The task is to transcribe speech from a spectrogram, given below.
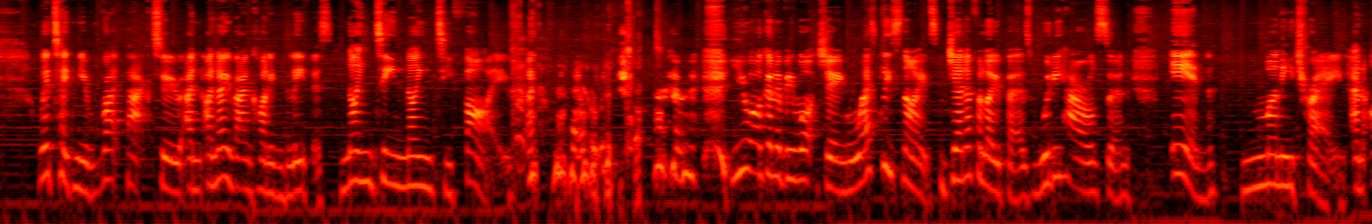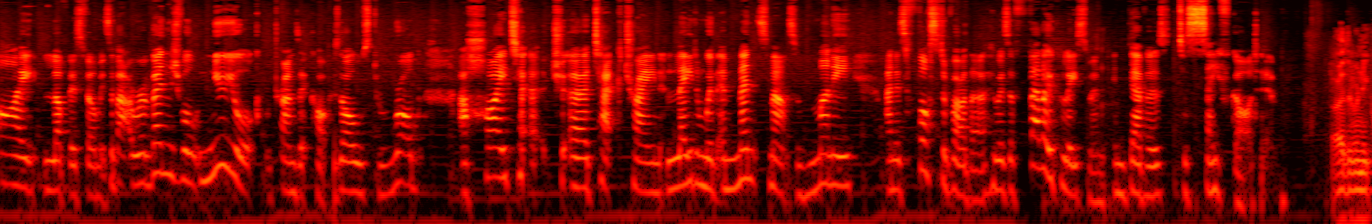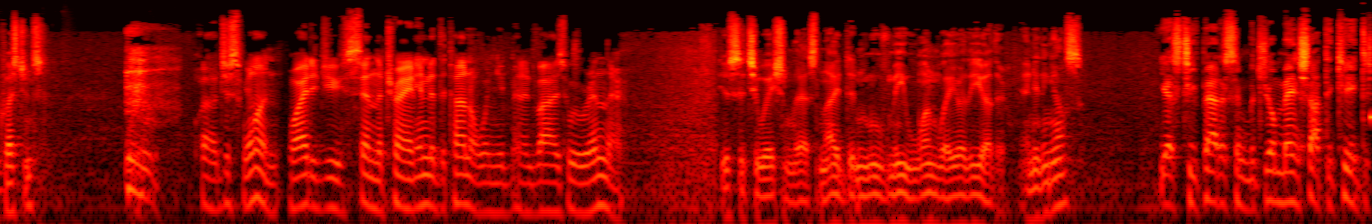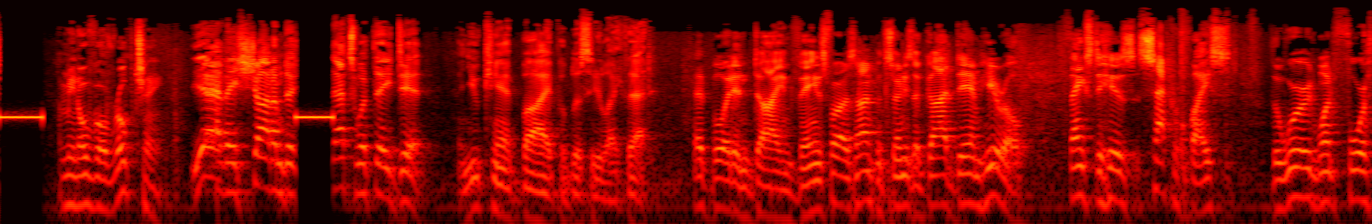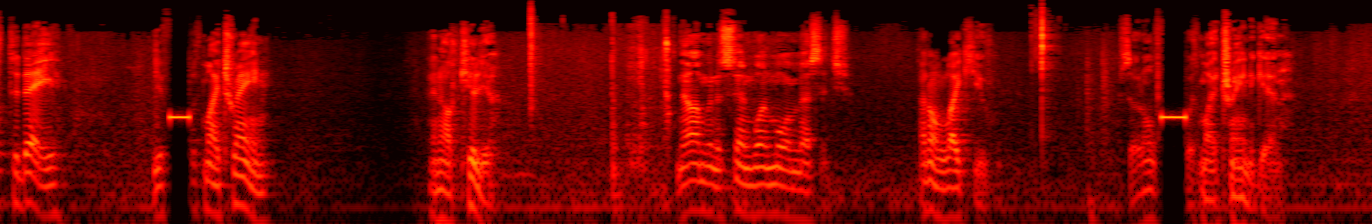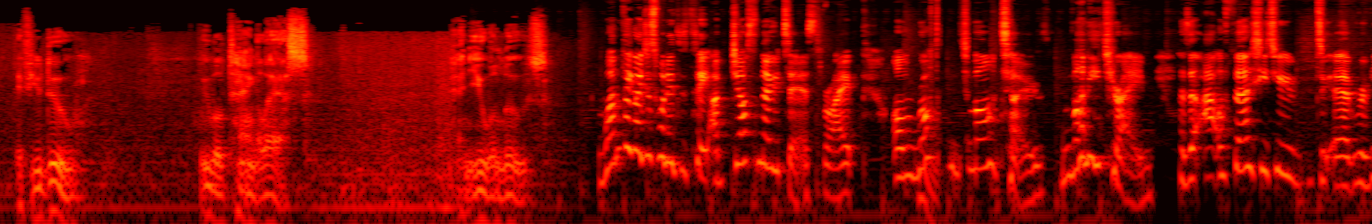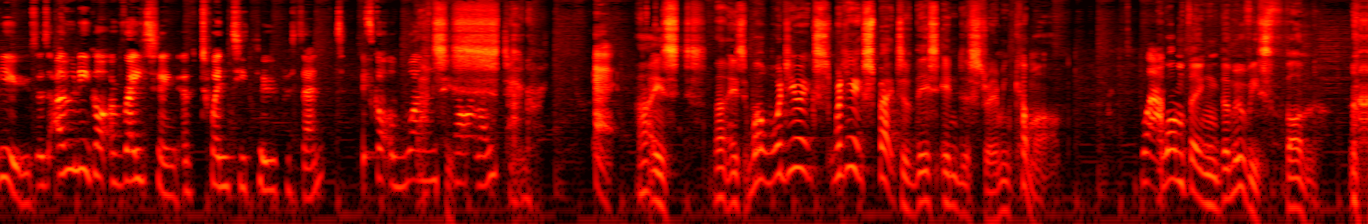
we're taking you right back to, and I know Van can't even believe this, 1995. Um, you are going to be watching Wesley Snipes, Jennifer Lopez, Woody Harrelson in Money Train. And I love this film. It's about a revengeful New York transit cop resolves to rob a high te- tr- uh, tech train laden with immense amounts of money, and his foster brother, who is a fellow policeman, endeavors to safeguard him. Are there any questions? Well, just one. Why did you send the train into the tunnel when you'd been advised we were in there? Your situation last night didn't move me one way or the other. Anything else? Yes, Chief Patterson, but your men shot the kid to I mean, over a rope chain. Yeah, they shot him to That's what they did. And you can't buy publicity like that. That boy didn't die in vain. As far as I'm concerned, he's a goddamn hero. Thanks to his sacrifice, the word went forth today you f- with my train, and I'll kill you. Now I'm going to send one more message. I don't like you, so don't f- with my train again. If you do, we will tangle ass, and you will lose. One thing I just wanted to say, I've just noticed, right, on Rotten Tomatoes, Money Train has, out of 32 uh, reviews, has only got a rating of 22%. It's got a one star rating. staggering. Yeah. That is that is well. What do you ex- what do you expect of this industry? I mean, come on. Wow. One thing, the movie's fun.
